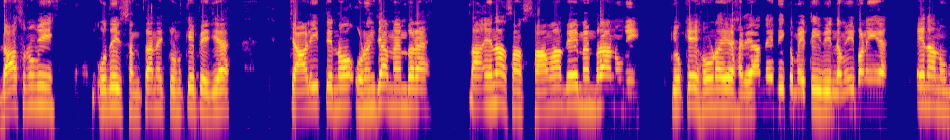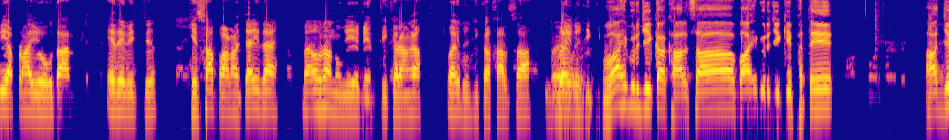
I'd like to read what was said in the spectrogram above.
10 ਨੂੰ ਵੀ ਉਹਦੇ ਸੰਗਤਾਂ ਨੇ ਚੁਣ ਕੇ ਭੇਜਿਆ। 40 ਤੇ 9 49 ਮੈਂਬਰ ਹੈ, ਤਾਂ ਇਹਨਾਂ ਸੰਸਥਾਵਾਂ ਦੇ ਮੈਂਬਰਾਂ ਨੂੰ ਵੀ, ਕਿਉਂਕਿ ਹੁਣ ਇਹ ਹਰਿਆਣੇ ਦੀ ਕਮੇਟੀ ਵੀ ਨਵੀਂ ਬਣੀ ਹੈ, ਇਹਨਾਂ ਨੂੰ ਵੀ ਆਪਣਾ ਯੋਗਦਾਨ ਇਹਦੇ ਵਿੱਚ ਹਿੱਸਾ ਪਾਉਣਾ ਚਾਹੀਦਾ ਹੈ। ਮੈਂ ਉਹਨਾਂ ਨੂੰ ਵੀ ਇਹ ਬੇਨਤੀ ਕਰਾਂਗਾ। ਵਾਹਿਗੁਰੂ ਜੀ ਕਾ ਖਾਲਸਾ, ਵਾਹਿਗੁਰੂ ਜੀ ਕੀ ਵਾਹਿਗੁਰੂ ਜੀ ਕਾ ਖਾਲਸਾ, ਵਾਹਿਗੁਰੂ ਜੀ ਕੀ ਫਤਿਹ। ਅੱਜ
